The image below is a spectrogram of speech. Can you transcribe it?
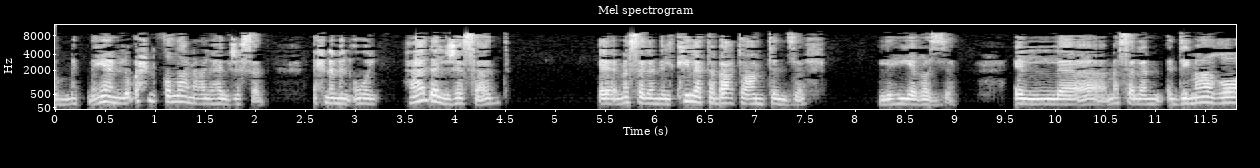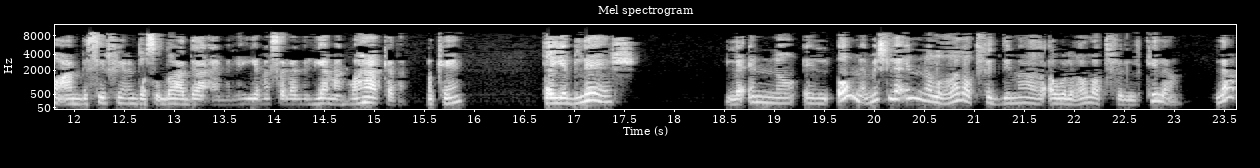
أمتنا. يعني لو إحنا طلعنا على هالجسد إحنا بنقول هذا الجسد آه، مثلا الكلى تبعته عم تنزف اللي هي غزة. مثلا دماغه عم بصير في عنده صداع دائم اللي هي مثلا اليمن وهكذا أوكي؟ طيب ليش؟ لأنه الأم مش لأنه الغلط في الدماغ أو الغلط في الكلى لا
